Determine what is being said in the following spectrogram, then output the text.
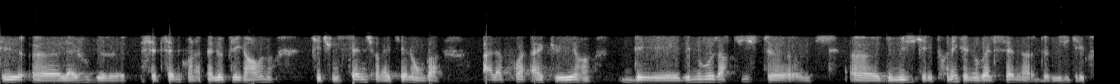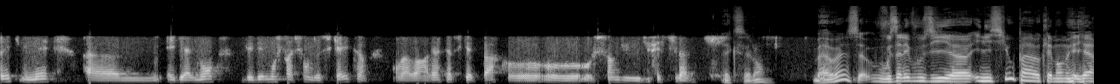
c'est l'ajout de cette scène qu'on appelle le Playground, qui est une scène sur laquelle on va à la fois accueillir des, des nouveaux artistes euh, euh, de musique électronique, des nouvelles scènes de musique électronique, mais euh, également des démonstrations de skate. On va avoir un véritable skatepark au, au, au sein du, du, festival. Excellent. Bah ouais, vous allez vous y euh, initier ou pas, Clément Meyer,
